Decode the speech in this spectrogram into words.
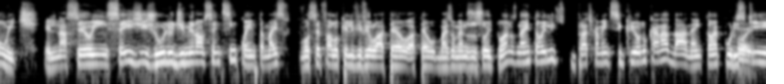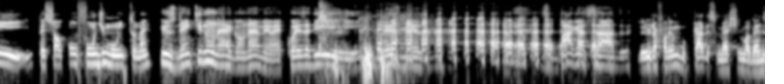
Bromwich. Ele nasceu em 6 de julho de 1950, mas você falou que ele viveu lá até, até mais ou menos os 8 anos, né? Então ele praticamente se criou no Canadá, né? Então é por isso Foi. que o pessoal confunde muito, né? E os dentes não negam, né, meu? É coisa de inglês mesmo, né? Bagaçado. Eu já falei um bocado desse mestre moderno.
